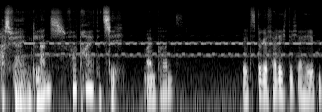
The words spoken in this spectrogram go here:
was für ein Glanz verbreitet sich. Mein Prinz, willst du gefällig dich erheben?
